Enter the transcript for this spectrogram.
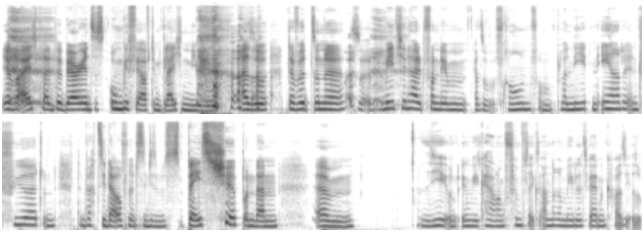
ja, aber Ice Planet Barbarians ist ungefähr auf dem gleichen Niveau. Also da wird so eine so ein Mädchen halt von dem, also Frauen vom Planeten Erde entführt und dann wacht sie da auf und ist in diesem Spaceship und dann ähm, sie und irgendwie, keine Ahnung, fünf, sechs andere Mädels werden quasi, also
